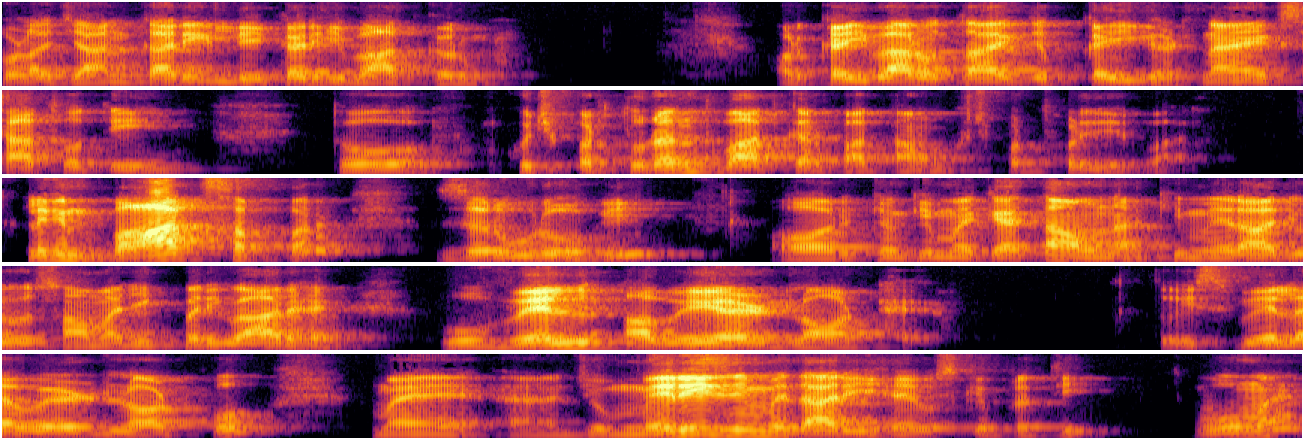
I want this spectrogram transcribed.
थोड़ा जानकारी लेकर ही बात करूँ। और कई बार होता है जब कई घटनाएँ एक साथ होती हैं तो कुछ पर तुरंत बात कर पाता हूँ, कुछ पर थोड़ी देर बाद। लेकिन बात सब पर ज़रूर होगी और क्योंकि मैं कहता हूँ ना कि मेरा जो सामाजिक परिवार है, वो वेल अवेयर लॉट है। तो इस वेल अवेयर लॉट को मैं जो मेरी ज़िम्मेदारी है उसके प्रति, वो मैं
